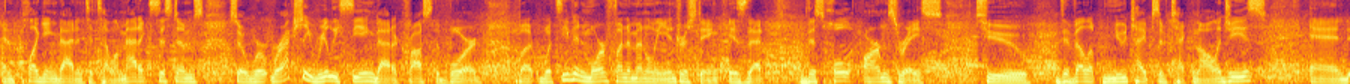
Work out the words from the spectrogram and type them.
and plugging that into into telematics systems. So we're, we're actually really seeing that across the board. But what's even more fundamentally interesting is that this whole arms race to develop new types of technologies and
